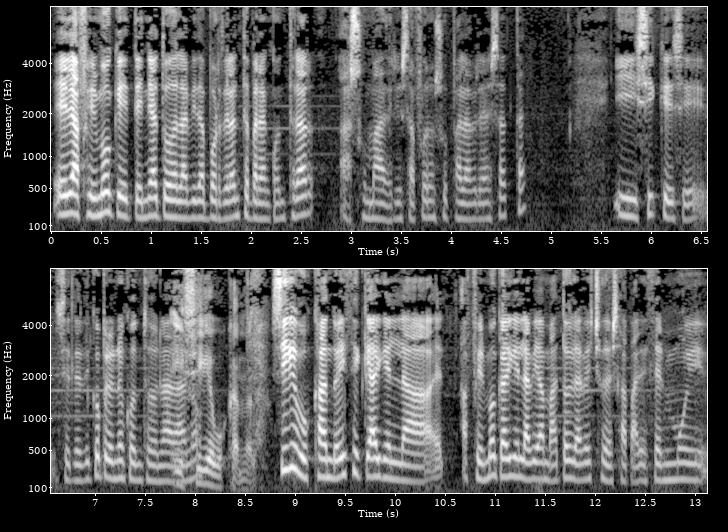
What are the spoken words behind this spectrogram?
Él afirmó que tenía toda la vida por delante para encontrar a su madre, esas fueron sus palabras exactas. Y sí que se, se dedicó, pero no encontró nada. y ¿no? sigue buscándola. Sigue buscando. Dice que alguien la afirmó que alguien la había matado y la había hecho desaparecer muy,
